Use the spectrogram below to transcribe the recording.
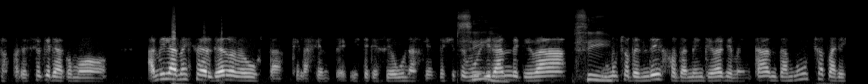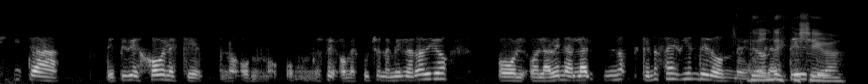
nos pareció que era como, a mí la mezcla del teatro me gusta, que la gente, viste, que se una gente, gente muy grande que va, Sí. mucho pendejo también que va, que me encanta, mucha parejita de pibes jóvenes que, no, o, no sé, o me escuchan a mí en la radio, o, o la ven al la- no, que no sabes bien de dónde. ¿De dónde es que llega?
